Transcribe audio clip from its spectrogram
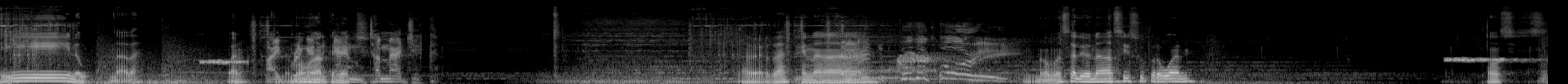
Y no, nada. Bueno, vamos La verdad es que nada. No me salió nada así súper bueno. Entonces.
